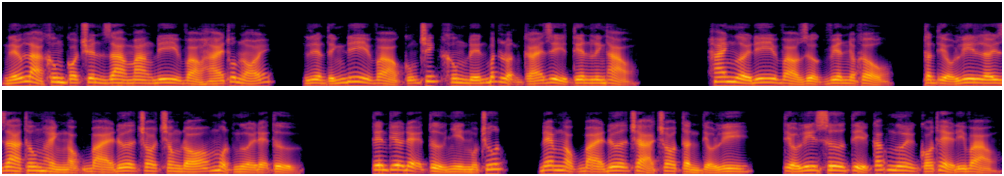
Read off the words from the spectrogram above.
Nếu là không có chuyên gia mang đi vào hái thuốc nói, liền tính đi vào cũng trích không đến bất luận cái gì tiên linh thảo. Hai người đi vào dược viên nhập khẩu, tần tiểu ly lấy ra thông hành ngọc bài đưa cho trong đó một người đệ tử. Tên kia đệ tử nhìn một chút, đem ngọc bài đưa trả cho tần tiểu ly, tiểu ly sư tỷ các ngươi có thể đi vào.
